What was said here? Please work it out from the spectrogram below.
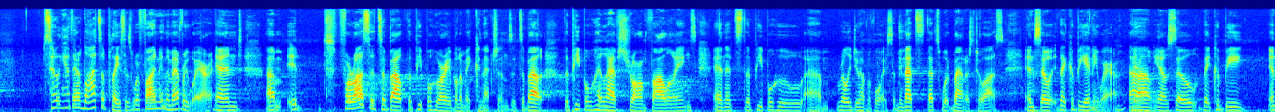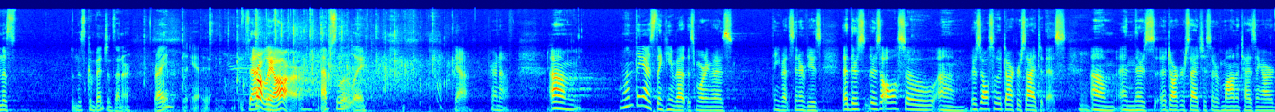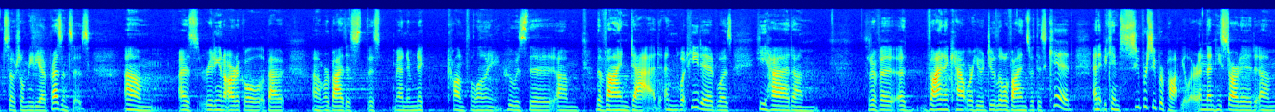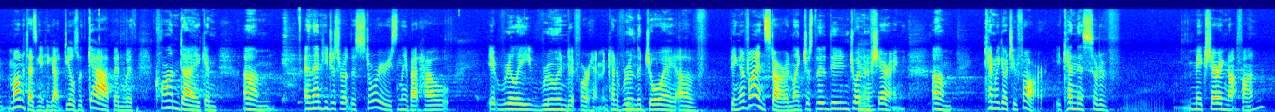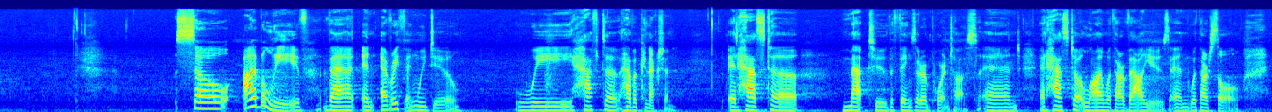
so yeah, there are lots of places. We're finding them everywhere, and um, it for us, it's about the people who are able to make connections. It's about the people who have strong followings, and it's the people who um, really do have a voice. I mean, that's that's what matters to us. And so they could be anywhere. Yeah. Uh, you know, so they could be in this in this convention center, right? Yeah, exactly. Probably are. Absolutely. Yeah, fair enough. Um, one thing I was thinking about this morning when I was thinking about this interview is that there's, there's, also, um, there's also a darker side to this. Mm. Um, and there's a darker side to sort of monetizing our social media presences. Um, I was reading an article about, um, or by this, this man named Nick Confalone, who was the, um, the Vine dad. And what he did was he had um, sort of a, a, Vine account where he would do little vines with his kid, and it became super, super popular. And then he started um, monetizing it. He got deals with Gap and with Klondike, and um, and then he just wrote this story recently about how it really ruined it for him and kind of ruined the joy of being a Vine star and like just the, the enjoyment yeah. of sharing. Um, can we go too far? Can this sort of make sharing not fun? So I believe that in everything we do, we have to have a connection. It has to map to the things that are important to us, and it has to align with our values and with our soul.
